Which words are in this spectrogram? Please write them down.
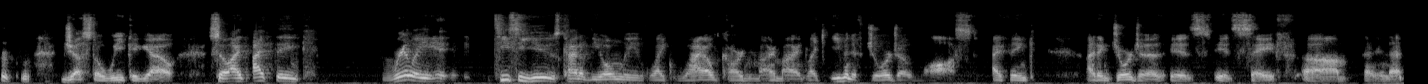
just a week ago. So I, I think really it, TCU is kind of the only like wild card in my mind. Like even if Georgia lost, I think I think Georgia is is safe, um, and that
